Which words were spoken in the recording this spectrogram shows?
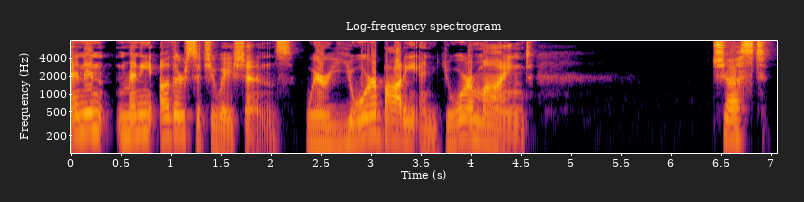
and in many other situations where your body and your mind just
